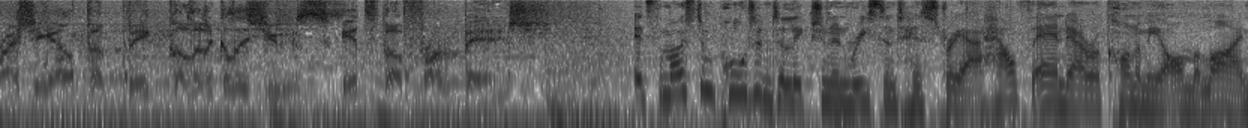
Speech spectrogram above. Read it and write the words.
Thrashing out the big political issues. It's the front bench. It's the most important election in recent history. Our health and our economy are on the line.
